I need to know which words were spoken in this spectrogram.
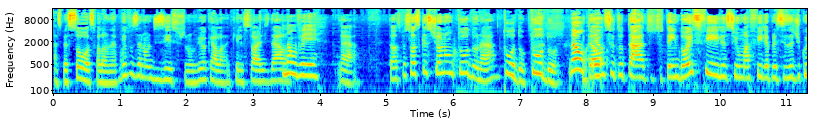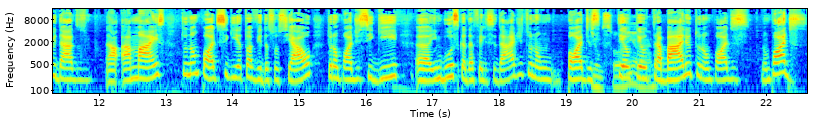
As pessoas falando, né? Por que você não desiste? Não viu aquela, aquele stories dela? Não vi. É. Então as pessoas questionam tudo, né? Tudo. Tudo. Não, então, eu- se tu tá, tu, tu tem dois filhos, se uma filha precisa de cuidados a, a mais, tu não pode seguir a tua vida social, tu não pode seguir ah, em busca da felicidade, tu não podes De um ter o sonho, teu né? trabalho, tu não podes. Não podes.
